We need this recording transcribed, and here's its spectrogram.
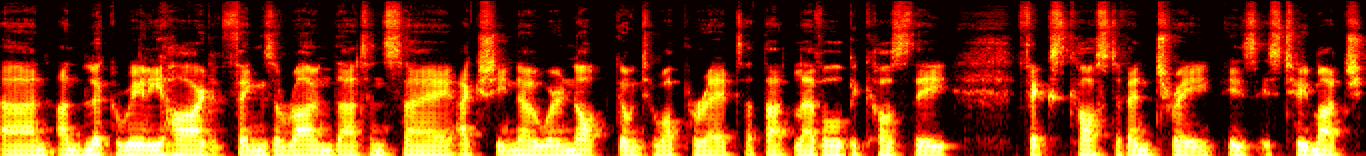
And, and look really hard at things around that and say, actually, no, we're not going to operate at that level because the fixed cost of entry is, is too much.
